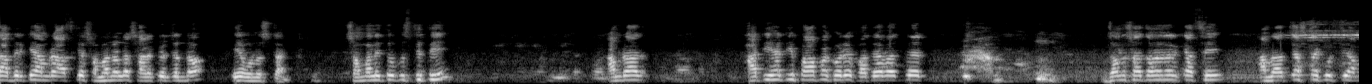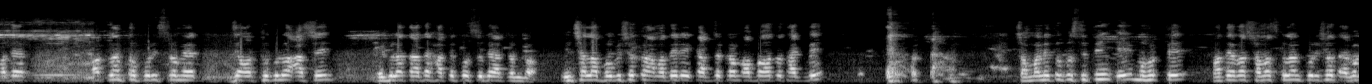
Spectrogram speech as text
তাদেরকে আমরা আজকে সম্মাননা স্মারকের জন্য এই অনুষ্ঠান। সম্মানিত উপস্থিতি, আমরা হাঁটি হাঁটি পা পা করে ফতেহাবাদের জনসাধারণের কাছে আমরা চেষ্টা করছি আমাদের অক্লান্ত পরিশ্রমের যে অর্থগুলো আসে এগুলো তাদের হাতে পৌঁছে দেওয়ার জন্য। ইনশাল্লাহ ভবিষ্যতে আমাদের এই কার্যক্রম অব্যাহত থাকবে। সম্মানিত উপস্থিতি, এই মুহূর্তে ফতেহাবাদ সমাজ কল্যাণ পরিষদ এবং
